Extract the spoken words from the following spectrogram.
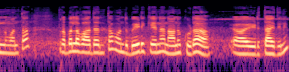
ಎನ್ನುವಂಥ ಪ್ರಬಲವಾದಂಥ ಒಂದು ಬೇಡಿಕೆಯನ್ನು ನಾನು ಕೂಡ ಇಡ್ತಾ ಇದ್ದೀನಿ.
